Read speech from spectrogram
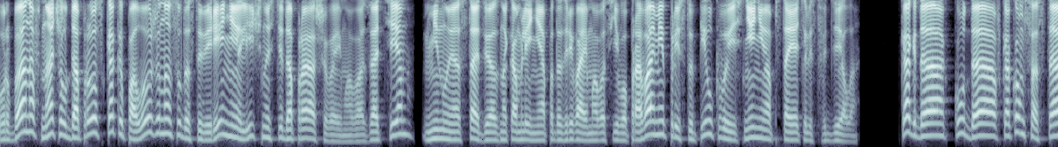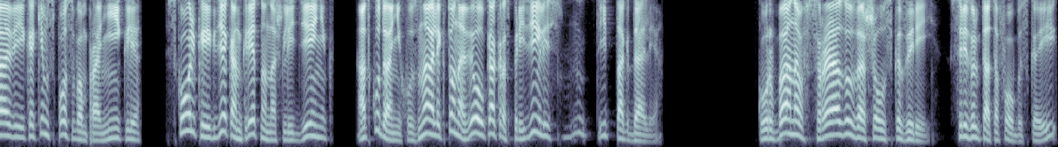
Курбанов начал допрос, как и положено, с удостоверения личности допрашиваемого. Затем, минуя стадию ознакомления подозреваемого с его правами, приступил к выяснению обстоятельств дела. Когда, куда, в каком составе и каким способом проникли, сколько и где конкретно нашли денег, откуда о них узнали, кто навел, как распорядились и так далее. Курбанов сразу зашел с козырей, с результатов обыска, и,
